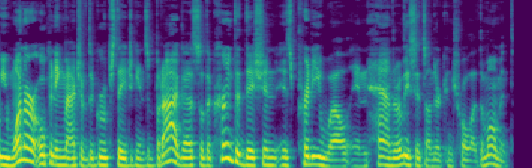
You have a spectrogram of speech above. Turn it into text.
We won our opening match of the group stage against Braga, so the current edition is pretty well in hand, or at least it's under control at the moment.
